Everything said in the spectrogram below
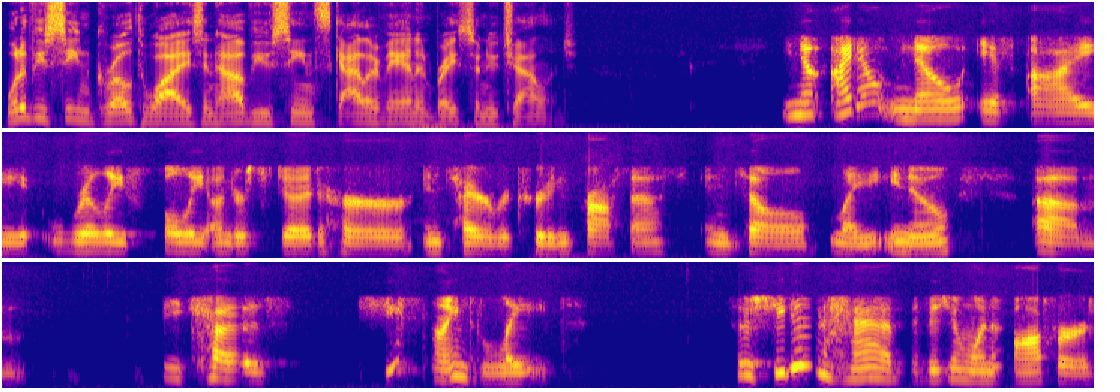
What have you seen growth wise, and how have you seen Skylar Vann embrace a new challenge? You know, I don't know if I really fully understood her entire recruiting process until late, you know, um, because she signed late. So she didn't have Division One offers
